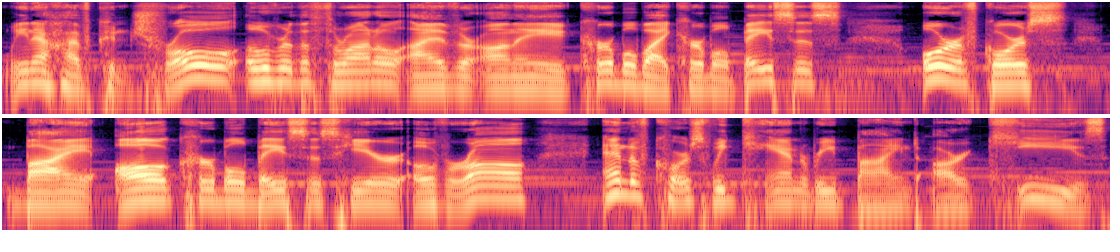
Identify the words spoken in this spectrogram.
We now have control over the throttle either on a Kerbal by Kerbal basis or of course by all Kerbal bases here overall, and of course we can rebind our keys.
